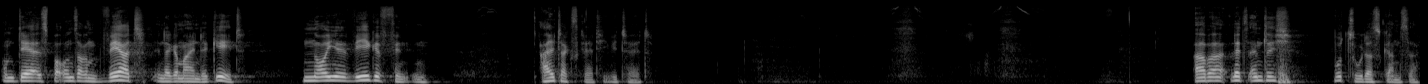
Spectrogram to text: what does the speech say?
um der es bei unserem Wert in der Gemeinde geht. Neue Wege finden. Alltagskreativität. Aber letztendlich, wozu das Ganze?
